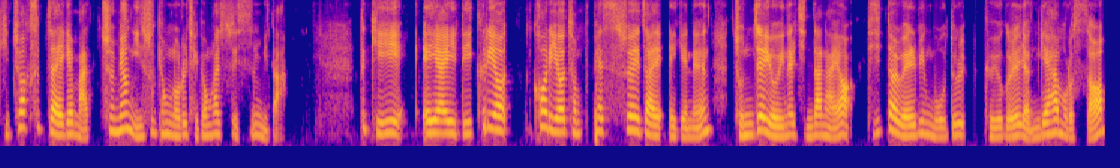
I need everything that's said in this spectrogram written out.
기초학습자에게 맞춤형 이수 경로를 제공할 수 있습니다. 특히 AID 크리어, 커리어 점프 패스 수혜자에게는 존재 요인을 진단하여 디지털 웰빙 모듈 교육을 연계함으로써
